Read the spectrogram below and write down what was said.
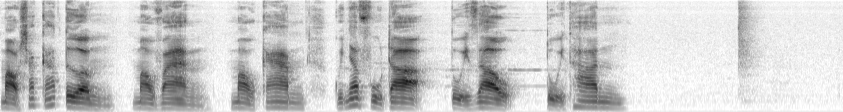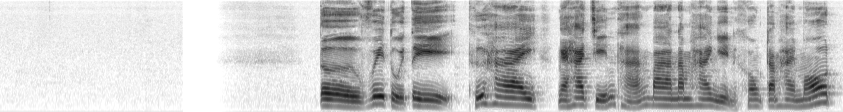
màu sắc cá tường, màu vàng, màu cam, quý nhân phù trợ, tuổi dậu, tuổi thân. Tử vi tuổi tỵ thứ hai ngày 29 tháng 3 năm 2021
